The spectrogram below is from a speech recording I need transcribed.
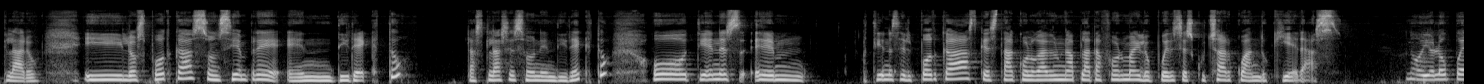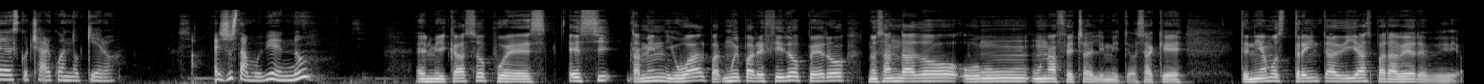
Claro. ¿Y los podcasts son siempre en directo? ¿Las clases son en directo? ¿O tienes, em, tienes el podcast que está colgado en una plataforma y lo puedes escuchar cuando quieras? No, yo lo puedo escuchar cuando quiero. Eso está muy bien, ¿no? En mi caso, pues es también igual, muy parecido, pero nos han dado una fecha de límite. O sea que teníamos 30 días para ver el vídeo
